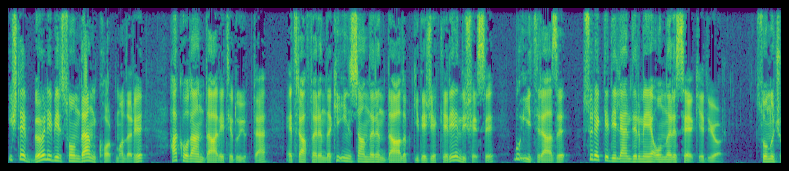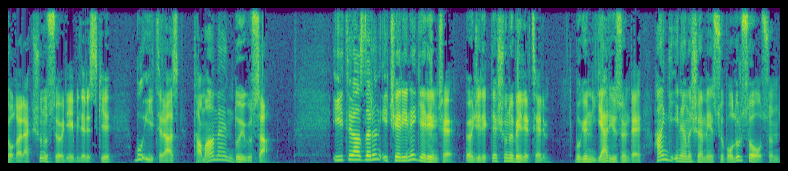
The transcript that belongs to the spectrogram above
İşte böyle bir sondan korkmaları, hak olan daveti duyup da etraflarındaki insanların dağılıp gidecekleri endişesi, bu itirazı sürekli dillendirmeye onları sevk ediyor. Sonuç olarak şunu söyleyebiliriz ki, bu itiraz tamamen duygusal. İtirazların içeriğine gelince, öncelikle şunu belirtelim. Bugün yeryüzünde hangi inanışa mensup olursa olsun,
